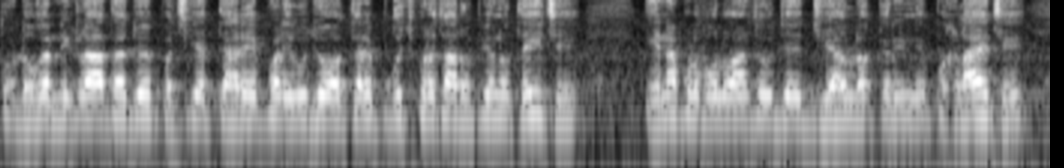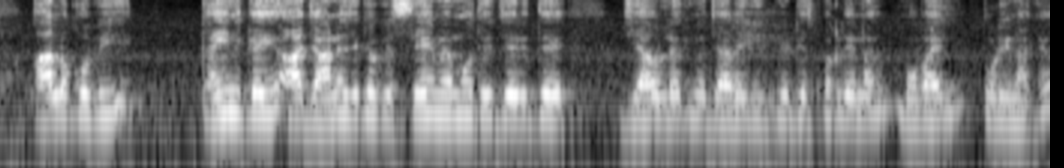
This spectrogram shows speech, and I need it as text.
તો ડોગર નીકળ્યા હતા જોઈએ પછી અત્યારે પણ એવું જો અત્યારે પૂછપરછ આરોપીઓનો થઈ છે, એના પણ બોલવાનું છે, જે જિયાઉલ કરીને પકડાય છે, આ લોકો બી કંઈ ને કંઈ આ જાણે છે કે સેમ એમોથી જે રીતે જિયાઉલ હકને જ્યારે યુપીએટીએસ પકડી એના મોબાઈલ તોડી નાખે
